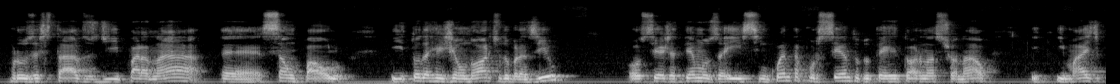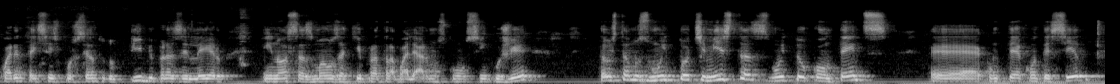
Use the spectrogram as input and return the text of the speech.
para os estados de Paraná, é, São Paulo e toda a região norte do Brasil, ou seja, temos aí 50% do território nacional e, e mais de 46% do PIB brasileiro em nossas mãos aqui para trabalharmos com o 5G. Então estamos muito otimistas, muito contentes é, com o que tem acontecido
